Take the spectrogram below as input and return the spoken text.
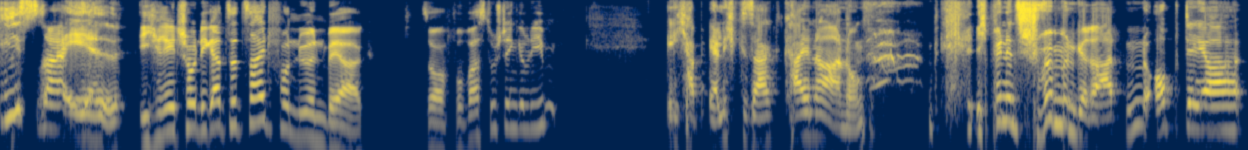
Israel. Ich rede schon die ganze Zeit von Nürnberg. So, wo warst du stehen geblieben? Ich habe ehrlich gesagt keine Ahnung. Ich bin ins Schwimmen geraten, ob der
